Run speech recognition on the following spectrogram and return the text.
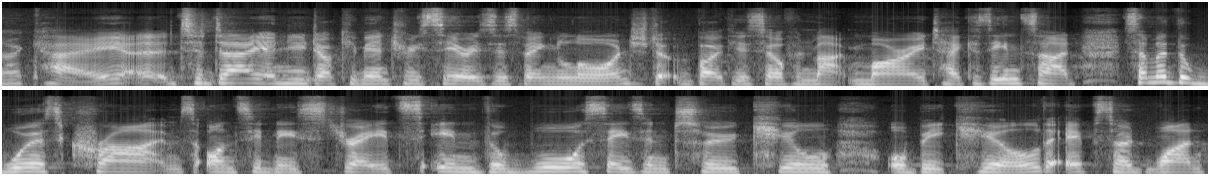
Okay. Uh, today, a new documentary series is being launched. Both yourself and Mark Morri take us inside some of the worst crimes on Sydney's streets in The War Season 2 Kill or Be Killed. Episode 1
